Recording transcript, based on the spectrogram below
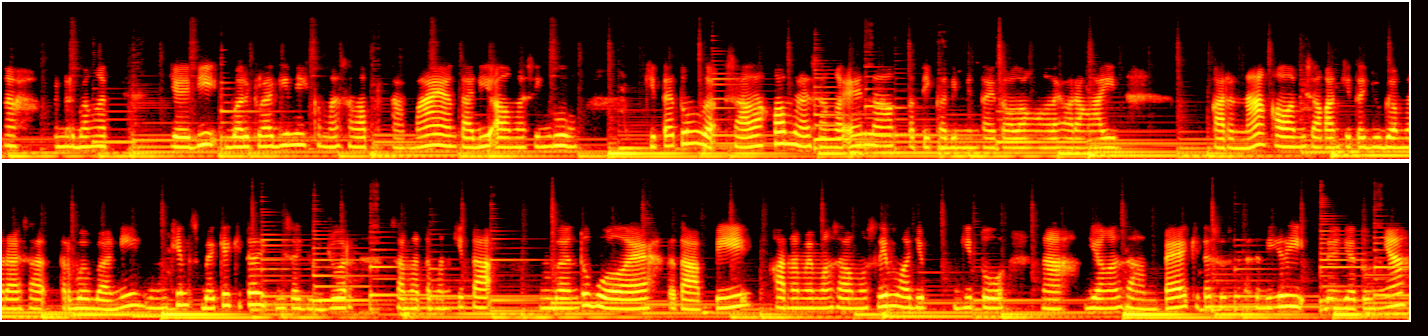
Nah, bener banget. Jadi, balik lagi nih ke masalah pertama yang tadi Alma singgung. Kita tuh nggak salah kok merasa nggak enak ketika dimintai tolong oleh orang lain. Karena kalau misalkan kita juga merasa terbebani, mungkin sebaiknya kita bisa jujur sama teman kita membantu boleh, tetapi karena memang sama muslim wajib gitu. Nah, jangan sampai kita susah sendiri dan jatuhnya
